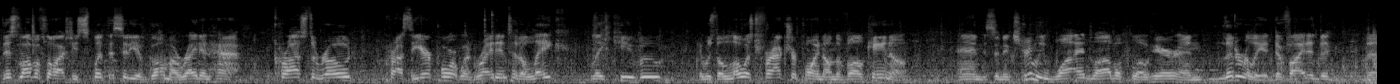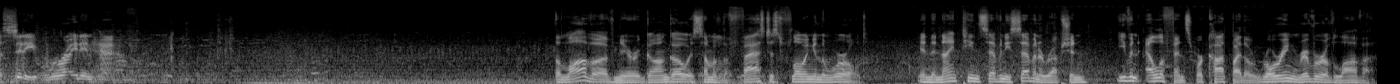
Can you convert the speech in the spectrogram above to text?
This lava flow actually split the city of Goma right in half. Crossed the road, crossed the airport, went right into the lake, Lake Kivu. It was the lowest fracture point on the volcano. And it's an extremely wide lava flow here, and literally it divided the, the city right in half. The lava of Nyiragongo is some of the fastest flowing in the world. In the 1977 eruption, even elephants were caught by the roaring river of lava.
